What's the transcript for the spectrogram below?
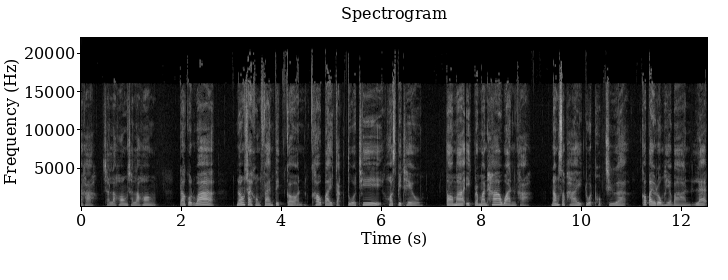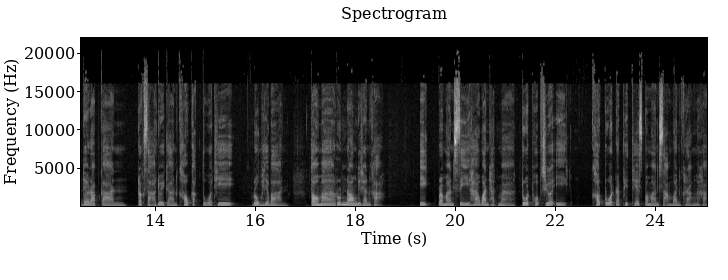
นะคะ ชั้นละห้องชั้นละห้อง ปรากฏว่า น้องชายของแฟนติดก่อน เข้าไปกักตัวที่ฮอสพิเทล ต่อมาอีกประมาณ 5 วันค่ะ น้องสะพ้ยตรวจพบเชื้อ ก็ไปโรงพยาบาลและได้รับการรักษาโดยการเข้ากักตัวที่โรงพยาบาล ต่อมารุ่นน้องดิฉันค่ะ อีกประมาณ 4-5 วันถัดมาตรวจพบเชื้ออีก เขาตรวจรับผิดเทสประมาณ 3 วันครั้งนะคะ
